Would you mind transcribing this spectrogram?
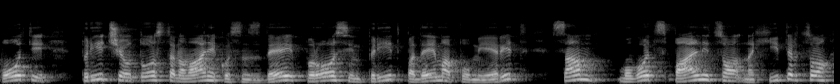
poti, priče v to stanovanje, ko sem zdaj, prosim, prid, pa da ima pomeriti, sam mogoče spalnico na hitrco,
